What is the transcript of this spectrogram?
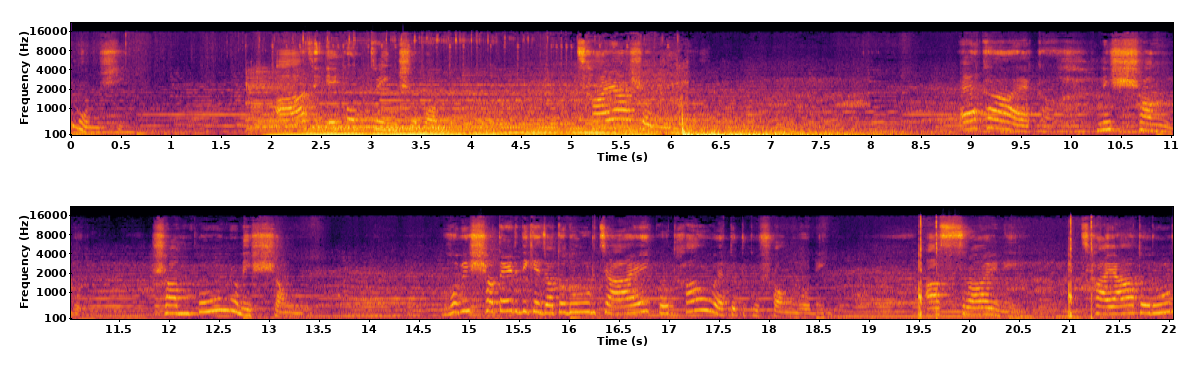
মুন্সি। আজ একত্রিংশ পর্ব ছায়া সঙ্গী। একা একা, নিঃসঙ্গ, সম্পূর্ণ নিঃসঙ্গ। ভবিষ্যতের দিকে যত দূর চায়, কোথাও এতটুকু সঙ্গ নেই। আশ্রয় নেই ছায়া তরুর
